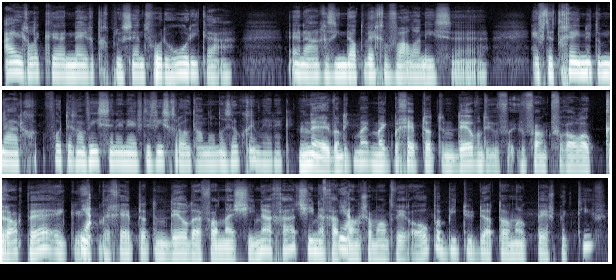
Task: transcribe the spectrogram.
eigenlijk 90% voor de horeca. En aangezien dat weggevallen is, uh, heeft het geen nut om daarvoor te gaan vissen en heeft de visgroothandel dus ook geen werk. Nee, want ik, maar ik begreep dat een deel, want u, u vangt vooral ook krap, hè? Ik ja. begreep dat een deel daarvan naar China gaat. China gaat ja. langzamerhand weer open. Biedt u dat dan ook perspectief?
